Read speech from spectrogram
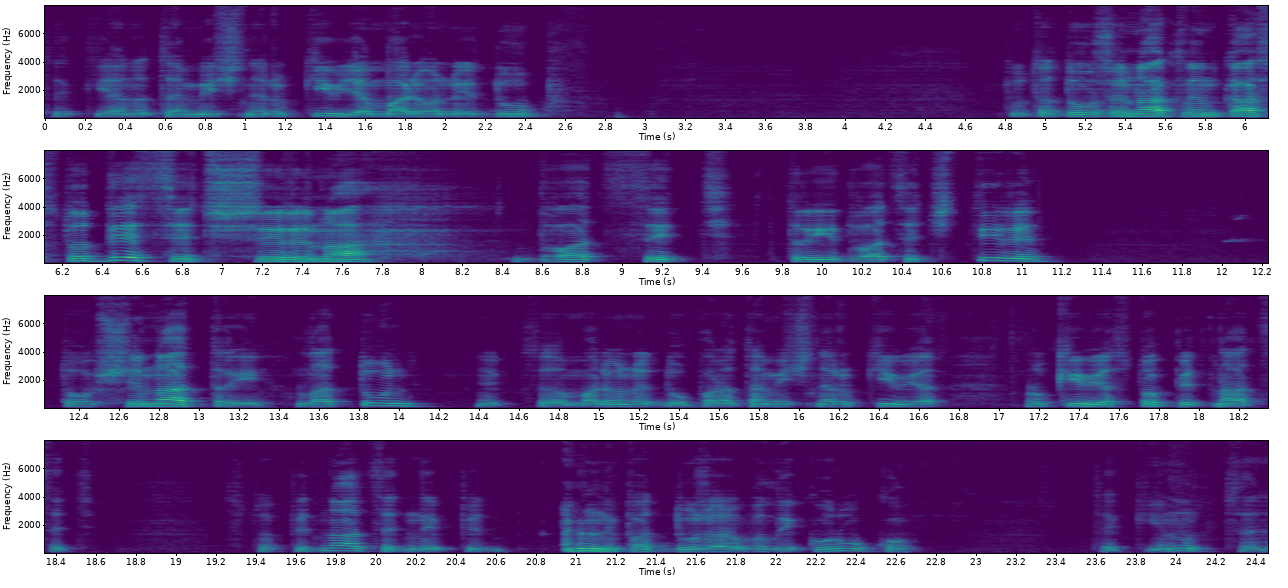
Такі анатомічні руків'я, марьоний дуб. Тут довжина клинка 110, ширина 23-24, товщина 3. Латунь, як це марьоний дуб, анатомічне руків'я, руків'я 115. 115, не під, не під дуже велику руку. Такі, ну це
